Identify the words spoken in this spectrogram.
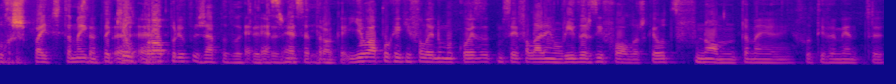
o- respeito também Portanto, daquele eh, próprio, já para do querer essa, essa troca. E eu há pouco aqui falei numa coisa, comecei a falar em líderes e followers, que é outro fenómeno também relativamente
